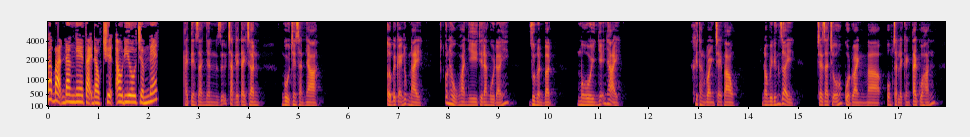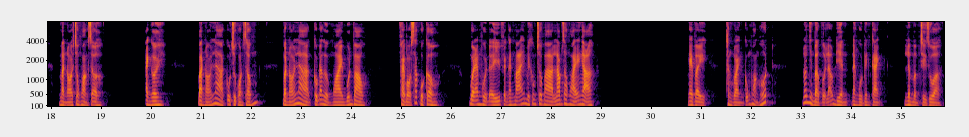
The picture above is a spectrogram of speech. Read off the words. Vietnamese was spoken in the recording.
Các bạn đang nghe tại đọc chuyện audio.net Hai tên gia nhân giữ chặt lấy tay chân, ngồi trên sàn nhà. Ở bên cạnh lúc này, con hầu Hoa Nhi thì đang ngồi đấy, run bần bật, mồ hôi nhễ nhại. Khi thằng Đoành chạy vào, nó mới đứng dậy, chạy ra chỗ của Đoành mà ôm chặt lấy cánh tay của hắn, mà nói trong hoàng sợ. Anh ơi, bà nói là cậu chủ còn sống, bà nói là cậu đang ở ngoài muốn vào. Phải bỏ xác của cậu, bọn em ngồi đấy phải ngăn mãi mới không cho bà lao ra ngoài anh ạ ngay vậy, thằng Đoành cũng hoảng hốt. Nó nhìn bà vợ lão Điền đang ngồi bên cạnh, lầm bầm chửi rủa,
